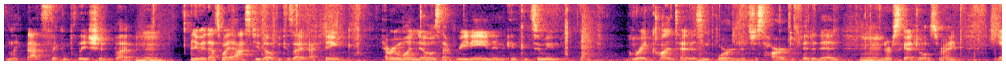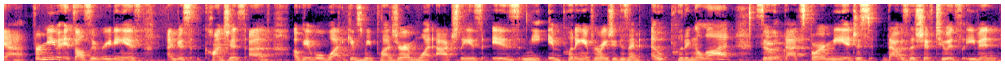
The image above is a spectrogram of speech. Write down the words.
and like that's the completion but mm-hmm. anyway that's why i asked you though because i, I think everyone knows that reading and, and consuming great content is important. It's just hard to fit it in mm-hmm. in our schedules, right? Yeah. For me, it's also reading is I'm just conscious of okay, well, what gives me pleasure and what actually is is me inputting information because I'm outputting a lot. So yeah. that's for me. It just that was the shift too. It's even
